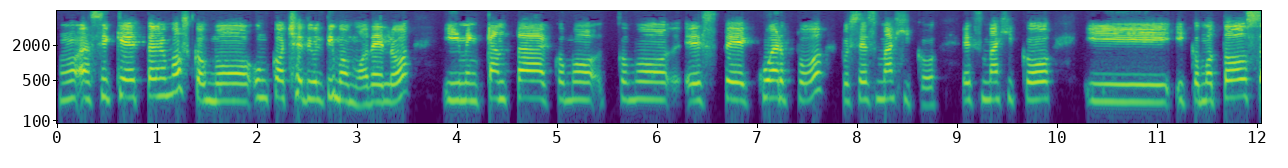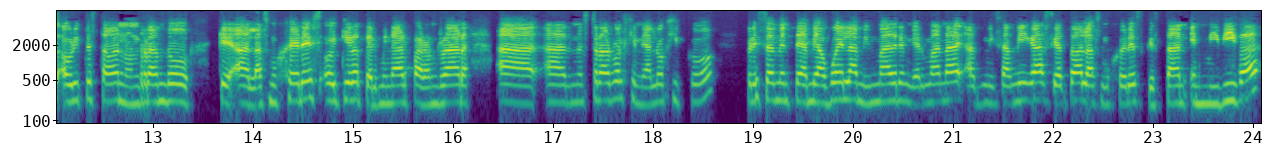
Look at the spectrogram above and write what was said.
Así que tenemos como un coche de último modelo y me encanta cómo, cómo este cuerpo pues es mágico, es mágico y, y como todos ahorita estaban honrando a las mujeres. Hoy quiero terminar para honrar a, nuestro árbol genealógico, precisamente a mi abuela, a mi madre, a mi hermana, a mis amigas y a todas las mujeres que están en mi vida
